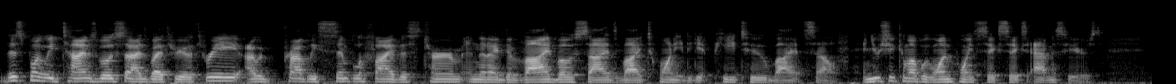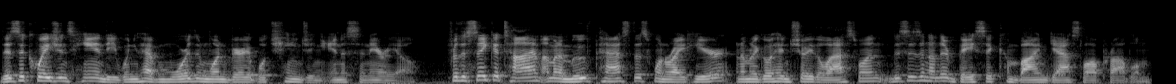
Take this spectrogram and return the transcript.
this point, we times both sides by 303. I would probably simplify this term and then I divide both sides by 20 to get P2 by itself. And you should come up with 1.66 atmospheres. This equation's handy when you have more than one variable changing in a scenario. For the sake of time, I'm going to move past this one right here, and I'm going to go ahead and show you the last one. This is another basic combined gas law problem.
